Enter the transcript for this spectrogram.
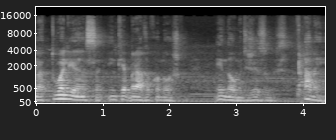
pela tua aliança inquebrável conosco. Em nome de Jesus. Amém.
